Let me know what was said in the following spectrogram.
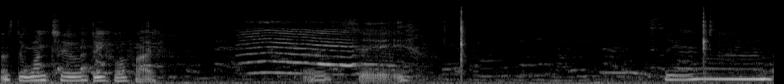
Let's do one, two, three, four, five. Let's see. Let's see one.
